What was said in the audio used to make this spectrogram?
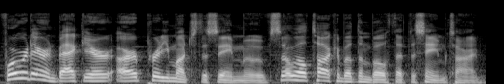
Forward air and back air are pretty much the same move, so I'll talk about them both at the same time.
